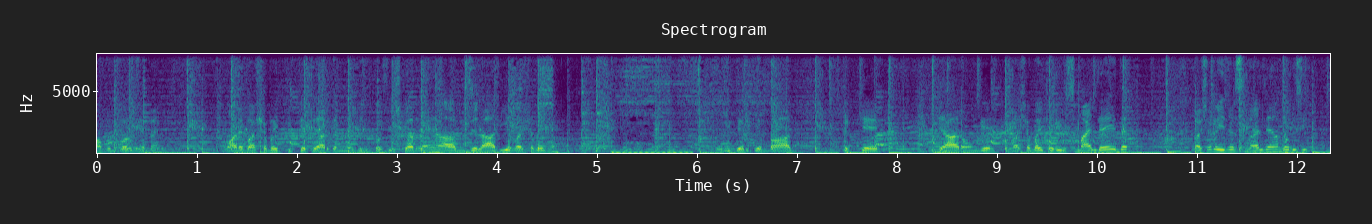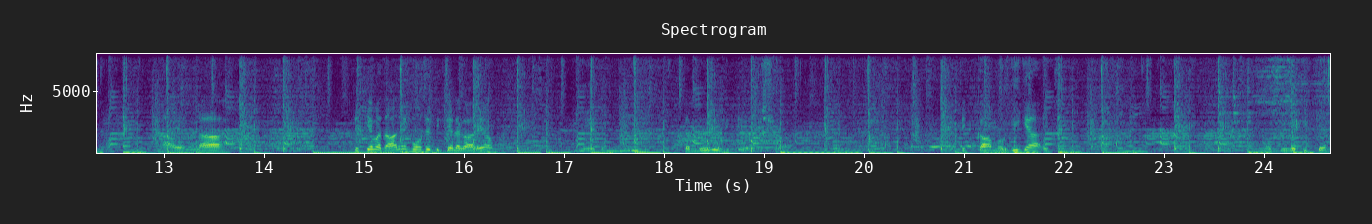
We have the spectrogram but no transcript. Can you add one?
हाँ फुटबॉल खेल रहे हैं। हमारे बादशाह भाई टिक्के तैयार करने की कोशिश कर रहे हैं। आग जला दिए बादशाह भाई ने। थोड़ी देर के बाद टिक्के तैयार होंगे। बादशाह भाई थोड़ी स्माइल दे इधर। बादशाह भाई इधर स्माइल देना थोड़ी सी। आय अल्लाह टिक्के बता दें कौन से टिक्के लगा रहे हैं आप? ये तंदूरी। तंदूरी टिक्के अच्छा। टिक्का मुर्गी क्या मुर्गी के टिक्के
